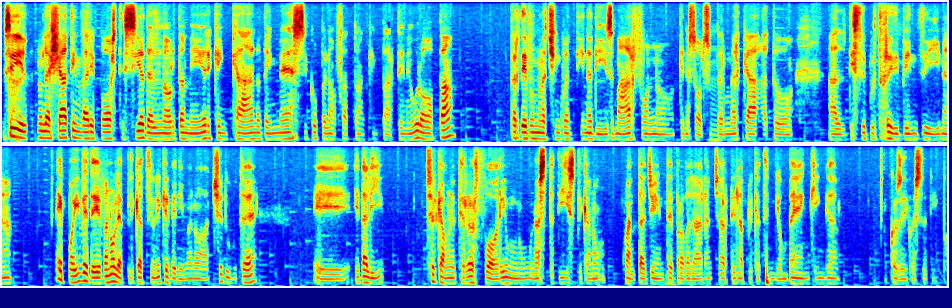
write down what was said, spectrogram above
Sì, ah. l'hanno lasciato in vari posti, sia dal Nord America, in Canada, in Messico, poi l'hanno fatto anche in parte in Europa. Perdevano una cinquantina di smartphone, che ne so, al mm. supermercato, al distributore di benzina, e poi vedevano le applicazioni che venivano accedute e, e da lì cercavano di tirare fuori un, una statistica, no? quanta gente prova a lanciarti l'applicazione di home banking, cose di questo tipo.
